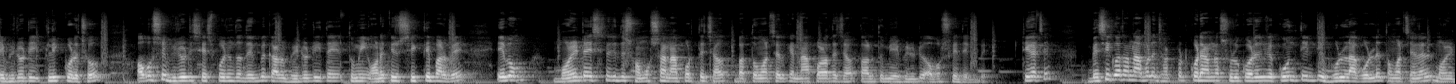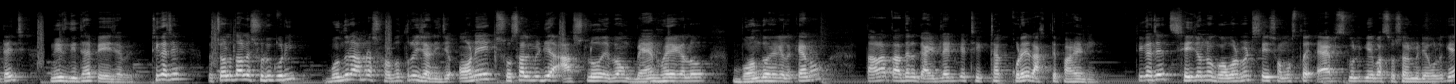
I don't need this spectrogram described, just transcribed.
এই ভিডিওটি ক্লিক করেছ, অবশ্যই ভিডিওটি শেষ পর্যন্ত দেখবে, কারণ ভিডিওটিতে তুমি অনেক কিছু শিখতে পারবে এবং মনিটাইজেশনে যদি সমস্যা না পড়তে চাও বা তোমার চ্যানেলকে না পড়াতে চাও, তাহলে তুমি এই ভিডিওটি অবশ্যই দেখবে। ঠিক আছে? বেশি কথা না বলে ঝটপট করে আমরা শুরু করে দিই যে কোন তিনটি ভুল না করলে তোমার চ্যানেল মনিটাইজ নির্দ্বিধায় পেয়ে যাবে, ঠিক আছে? তো চলো তাহলে শুরু করি। বন্ধুরা, আমরা সর্বত্রই জানি যে অনেক সোশ্যাল মিডিয়া আসলো এবং ব্যান হয়ে গেল, বন্ধ হয়ে গেল। কেন? তারা তাদের গাইডলাইনকে ঠিকঠাক করে রাখতে পারেনি, ঠিক আছে? সেই জন্য গভর্নমেন্ট সেই সমস্ত অ্যাপসগুলিকে বা সোশ্যাল মিডিয়াগুলোকে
